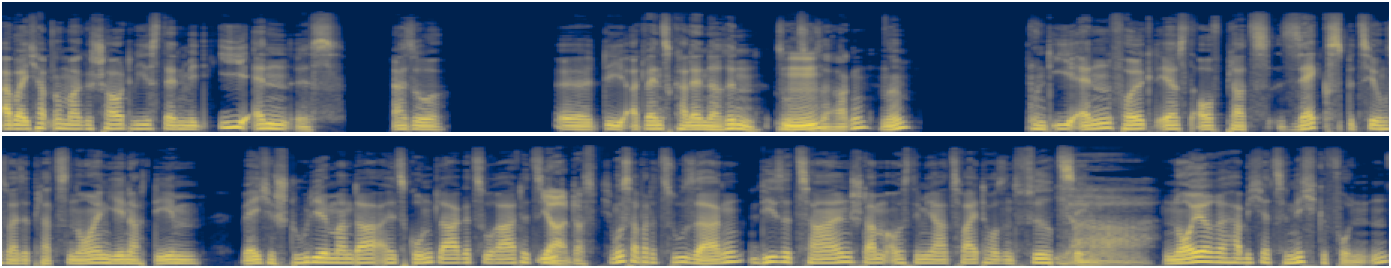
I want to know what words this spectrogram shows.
aber ich habe noch mal geschaut, wie es denn mit IN ist. Also äh, die Adventskalenderin Mhm. sozusagen. Ne? Und IN folgt erst auf Platz 6 beziehungsweise Platz 9, je nachdem, welche Studie man da als Grundlage zu Rate zieht. Ja, das. Ich muss aber dazu sagen, diese Zahlen stammen aus dem Jahr 2014. Ja. Neuere habe ich jetzt nicht gefunden.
